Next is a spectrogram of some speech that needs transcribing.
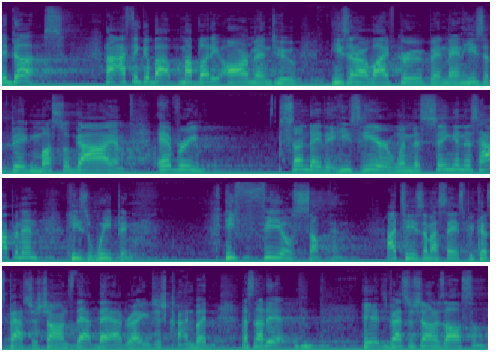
It does. I think about my buddy Armand, who he's in our life group, and man, he's a big muscle guy. And every Sunday that he's here, when the singing is happening, he's weeping. He feels something. I tease him, I say it's because Pastor Sean's that bad, right? You're just crying, but that's not it. Pastor Sean is awesome,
